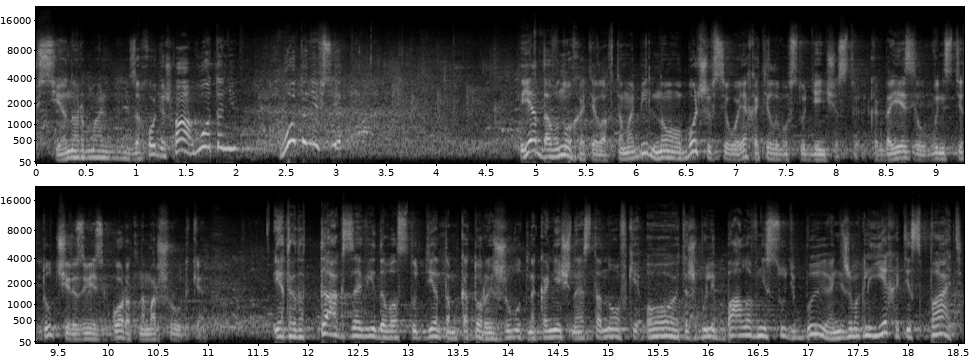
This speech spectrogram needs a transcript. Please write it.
Все нормальные. Заходишь, а, вот они, вот они все. Я давно хотел автомобиль, но больше всего я хотел его в студенчестве, когда ездил в институт через весь город на маршрутке. Я тогда так завидовал студентам, которые живут на конечной остановке. О, это же были баловни судьбы, они же могли ехать и спать.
